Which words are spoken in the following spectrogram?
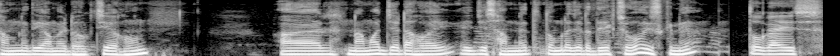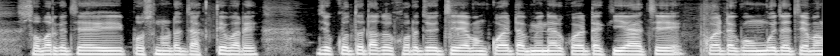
সামনে দিয়ে আমি ঢুকছি এখন। আর নামাজ যেটা হয়, এই যে সামনে, তো তোমরা যেটা দেখছ স্ক্রিনে তো গাইস সবার কাছে এই প্রশ্নটা জাগতে পারে যে কত টাকা খরচ হয়েছে এবং কয়টা মিনার, কয়টা কী আছে, কয়টা গম্বুজ আছে এবং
